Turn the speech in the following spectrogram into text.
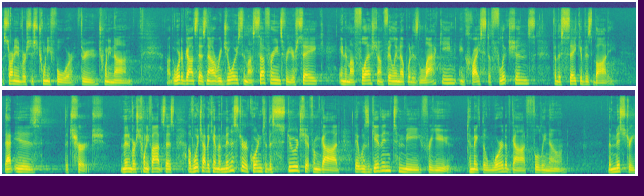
starting in verses 24 through 29. Uh, the Word of God says, Now I rejoice in my sufferings for your sake, and in my flesh I'm filling up what is lacking in Christ's afflictions for the sake of his body. That is the church. And then in verse 25 it says, Of which I became a minister according to the stewardship from God that was given to me for you, to make the Word of God fully known the mystery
